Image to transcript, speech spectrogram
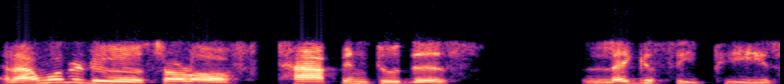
And I wanted to sort of tap into this legacy piece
